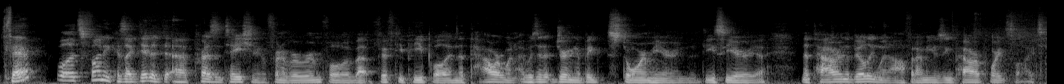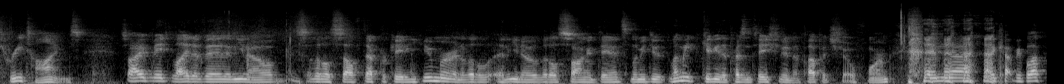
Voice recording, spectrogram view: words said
Fair? Well, it's funny because I did a, a presentation in front of a room full of about 50 people, and the power went. I was during a big storm here in the DC area. And the power in the building went off, and I'm using PowerPoint slides three times. So I made light of it, and you know, a little self-deprecating humor, and a little, and, you know, a little song and dance. Let me do. Let me give you the presentation in a puppet show form, and uh, I got people up,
